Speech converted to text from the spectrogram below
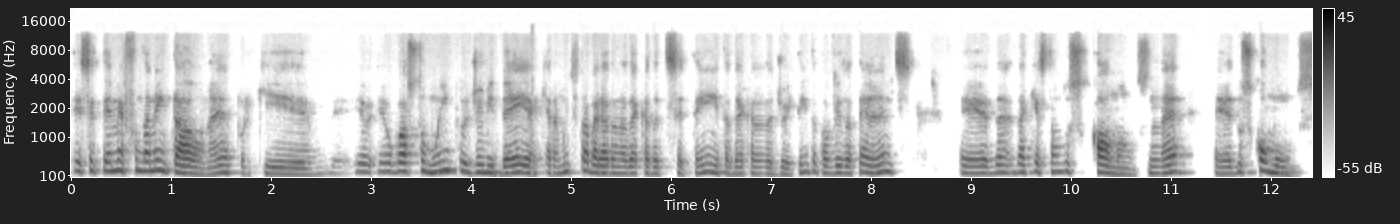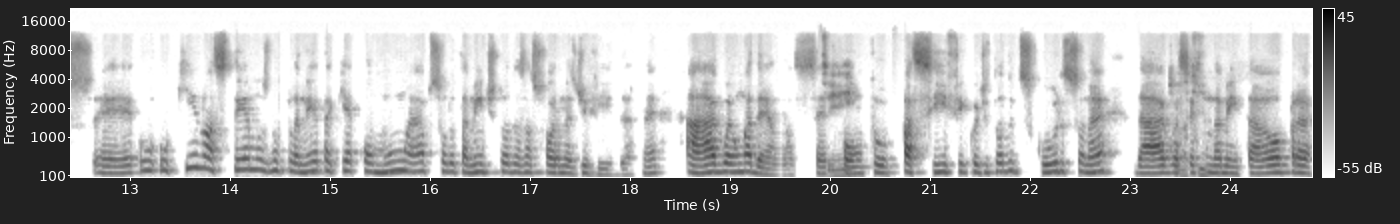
esse tema é fundamental, né? Porque eu, eu, gosto muito de uma ideia que era muito trabalhada na década de 70, década de 80, talvez até antes, é, da, da, questão dos commons, né? É, dos comuns. É, o, o, que nós temos no planeta que é comum a absolutamente todas as formas de vida, né? A água é uma delas. É Sim. ponto pacífico de todo o discurso, né? Da água ser fundamental para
